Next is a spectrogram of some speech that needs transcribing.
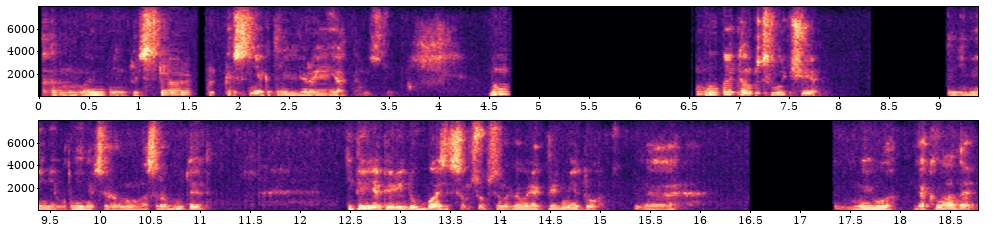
данный момент. То есть только с некоторой вероятностью. Ну, в этом случае, тем не менее, мнение все равно у нас работает. Теперь я перейду к базисам, собственно говоря, к предмету э, моего доклада.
